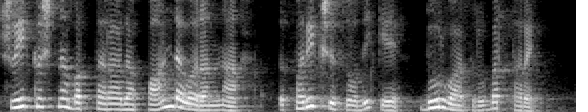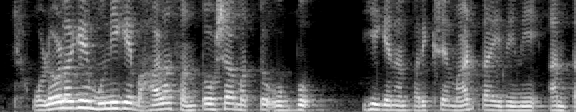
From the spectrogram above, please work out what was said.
ಶ್ರೀಕೃಷ್ಣ ಭಕ್ತರಾದ ಪಾಂಡವರನ್ನು ಪರೀಕ್ಷಿಸೋದಕ್ಕೆ ದೂರ್ವಾಸರು ಬರ್ತಾರೆ. ಒಳೊಳಗೆ ಮುನಿಗೆ ಬಹಳ ಸಂತೋಷ ಮತ್ತು ಒಬ್ಬು, ಹೀಗೆ ನಾನು ಪರೀಕ್ಷೆ ಮಾಡ್ತಾ ಇದ್ದೀನಿ ಅಂತ.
